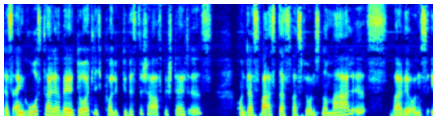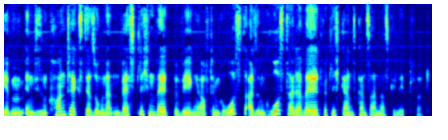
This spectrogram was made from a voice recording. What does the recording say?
dass ein Großteil der Welt deutlich kollektivistischer aufgestellt ist und das war das, was für uns normal ist, weil wir uns eben in diesem Kontext der sogenannten westlichen Welt bewegen, auf dem Großteil, also im Großteil der Welt wirklich ganz, ganz anders gelebt wird.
